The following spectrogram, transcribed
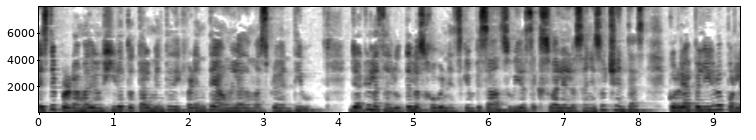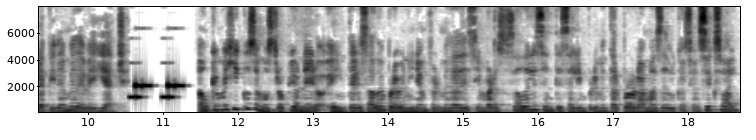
este programa dio un giro totalmente diferente a un lado más preventivo, ya que la salud de los jóvenes que empezaban su vida sexual en los años 80 corría peligro por la epidemia de VIH. Aunque México se mostró pionero e interesado en prevenir enfermedades y embarazos adolescentes al implementar programas de educación sexual,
